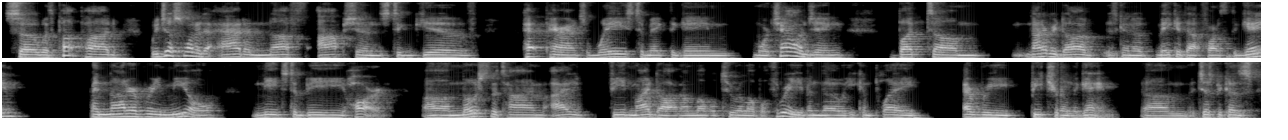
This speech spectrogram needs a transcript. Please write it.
So with PupPod, we just wanted to add enough options to give pet parents ways to make the game more challenging. But um, not every dog is going to make it that far through the game, and not every meal needs to be hard. Um, most of the time, I feed my dog on level two or level three, even though he can play every feature in the game. Um, just because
